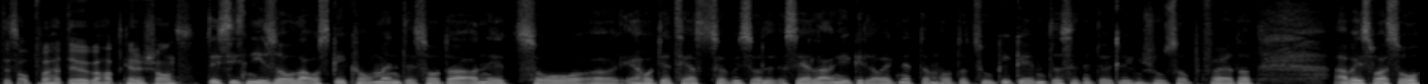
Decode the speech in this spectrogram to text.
das Opfer hatte ja überhaupt keine Chance. Das ist nie so rausgekommen. Das hat er auch nicht so. Äh, er hat jetzt erst sowieso sehr lange geleugnet, dann hat er zugegeben, dass er den tödlichen Schuss abgefeuert hat. Aber es war so,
